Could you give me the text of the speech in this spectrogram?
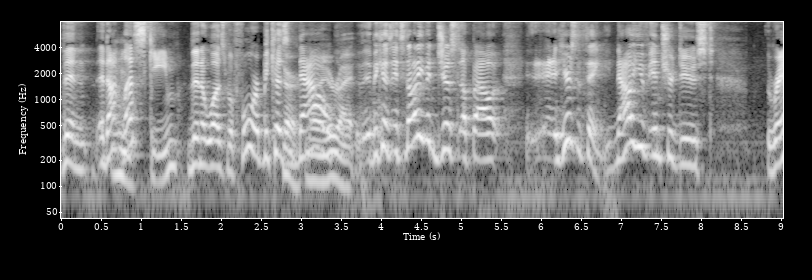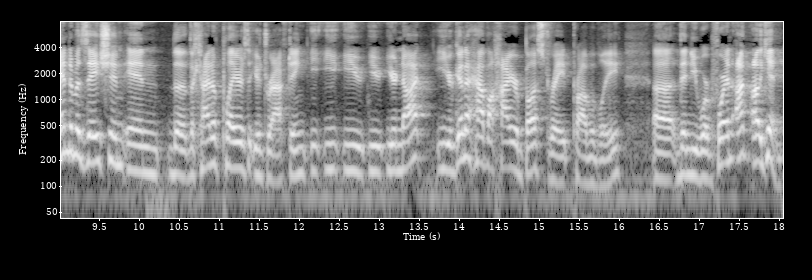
than not mm-hmm. less scheme than it was before because sure. now no, you're right. because it's not even just about here's the thing now you've introduced randomization in the the kind of players that you're drafting you you, you you're not you're going to have a higher bust rate probably uh, than you were before. And I'm, again,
